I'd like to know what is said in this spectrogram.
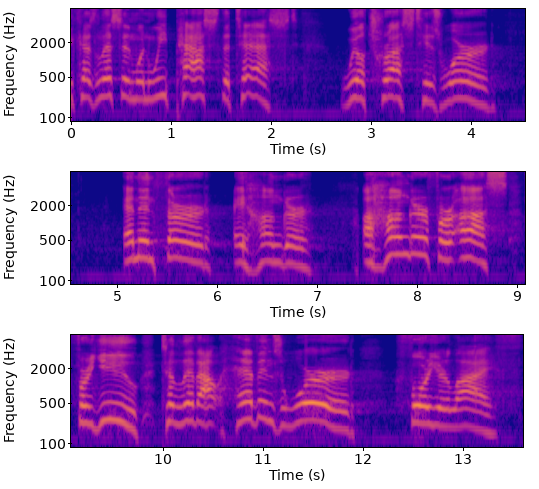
Because listen, when we pass the test, we'll trust His Word. And then, third, a hunger. A hunger for us, for you to live out heaven's Word for your life.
